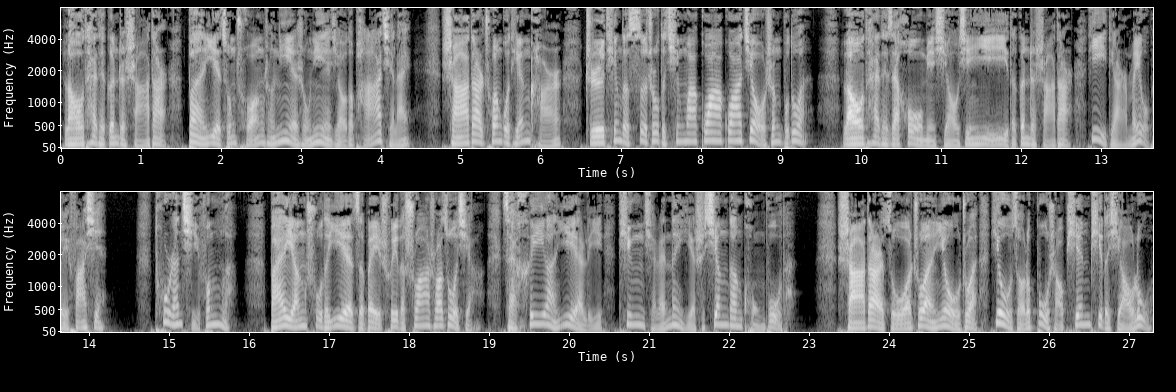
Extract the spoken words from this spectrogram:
老太太跟着傻蛋儿半夜从床上蹑手蹑脚的爬起来。傻蛋儿穿过田坎儿，只听得四周的青蛙呱呱叫声不断。老太太在后面小心翼翼的跟着傻蛋儿，一点没有被发现。突然起风了。白杨树的叶子被吹得刷刷作响，在黑暗夜里听起来那也是相当恐怖的。傻蛋左转右转，又走了不少偏僻的小路。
